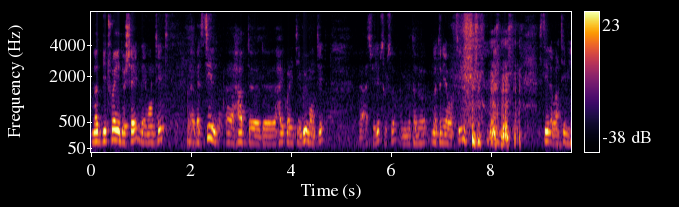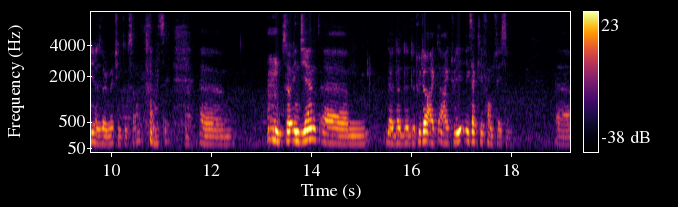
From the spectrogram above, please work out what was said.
not betray the shape they wanted, but still uh, have the, the high quality we wanted. Uh, as Philips also, I mean not only, not only our team. still our team here is very much into sound, I would say. Um, so in the end, um, the, the, the, the tweeter are, act- are actually exactly front facing. Uh,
